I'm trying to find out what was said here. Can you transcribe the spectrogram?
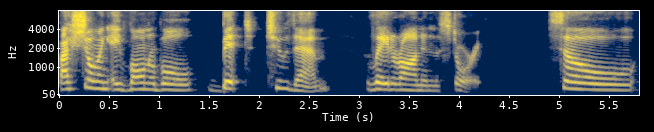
by showing a vulnerable bit to them later on in the story so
